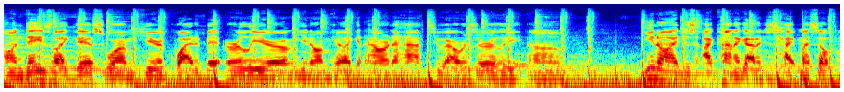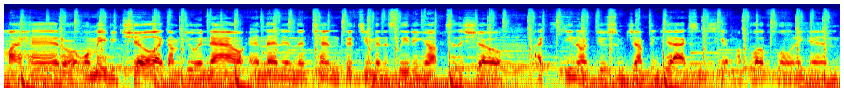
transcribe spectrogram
On days like this, where I'm here quite a bit earlier, um, you know, I'm here like an hour and a half, two hours early. Um, you know, I just, I kind of got to just hype myself in my head or, or maybe chill like I'm doing now. And then in the 10, 15 minutes leading up to the show, I, you know, do some jumping jacks and just get my blood flowing again.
